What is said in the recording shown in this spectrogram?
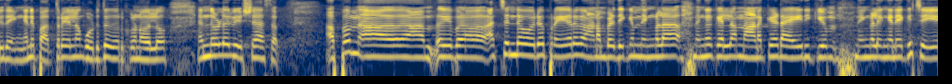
ഇത് എങ്ങനെ പത്രമെല്ലാം കൊടുത്തു തീർക്കണമല്ലോ എന്നുള്ളൊരു വിശ്വാസം. അപ്പം അച്ഛന്റെ ഓരോ പ്രെയർ കാണുമ്പോഴത്തേക്കും നിങ്ങൾ നിങ്ങൾക്കെല്ലാം നാണക്കേടായിരിക്കും. നിങ്ങൾ ഇങ്ങനെയൊക്കെ ചെയ്യ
